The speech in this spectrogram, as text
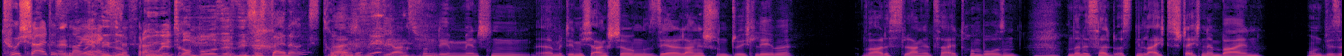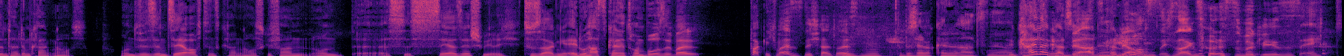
Du schaltest neue Ängste so frei. Google Thrombose. Ist das deine Angst? Thrombose? Nein, das ist die Angst von dem Menschen, äh, mit dem ich Angststörungen sehr lange schon durchlebe. War das lange Zeit Thrombosen. Mhm. Und dann ist halt, du hast ein leichtes Stechen im Bein und wir sind halt im Krankenhaus. Und wir sind sehr oft ins Krankenhaus gefahren. Und äh, es ist sehr, sehr schwierig zu sagen, ey, du hast keine Thrombose, weil pack, ich weiß es nicht halt, weißt mhm. du? bist ja doch kein Arzt, ne? Und Keiner kann, der Arzt ne? kann dir auch nicht sagen, so ist es wirklich, es ist echt.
